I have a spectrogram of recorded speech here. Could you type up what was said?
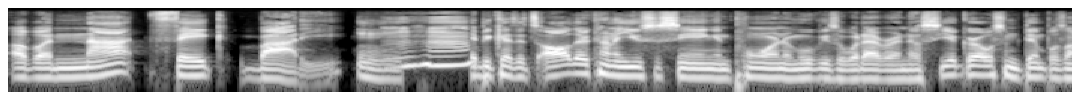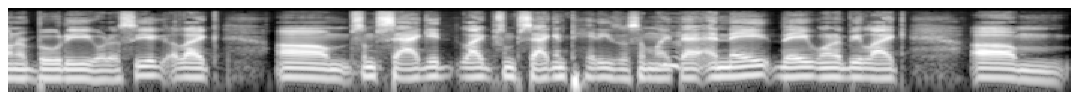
of a not fake body. Mm-hmm. because it's all they're kind of used to seeing in porn or movies or whatever, and they'll see a girl with some dimples on her booty, or they'll see like um some sagging like some sagging titties or something like that, and they they want to be like um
